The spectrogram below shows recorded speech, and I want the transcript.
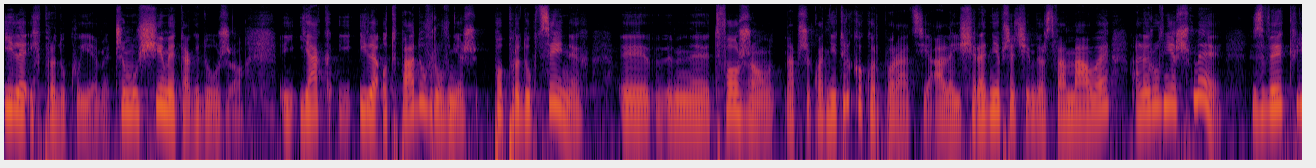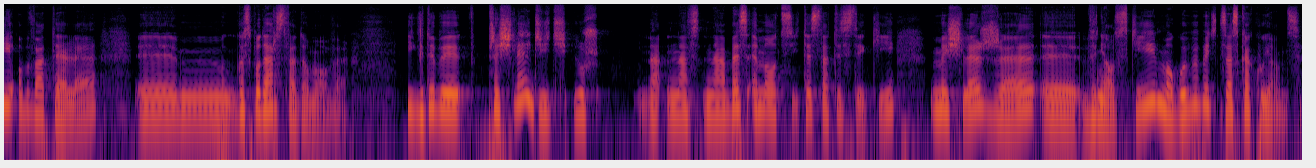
ile ich produkujemy, czy musimy tak dużo, jak, ile odpadów również poprodukcyjnych y, y, tworzą na przykład nie tylko korporacje, ale i średnie przedsiębiorstwa, małe, ale również my, zwykli obywatele, y, gospodarstwa domowe. I gdyby prześledzić już na, na, na, bez emocji te statystyki, myślę, że y, wnioski mogłyby być zaskakujące.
